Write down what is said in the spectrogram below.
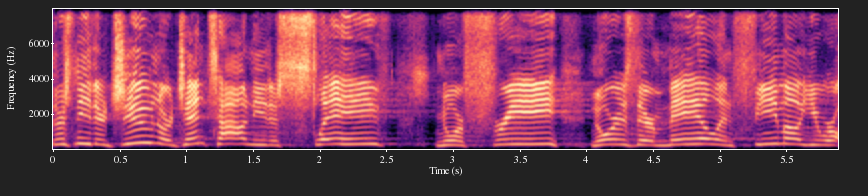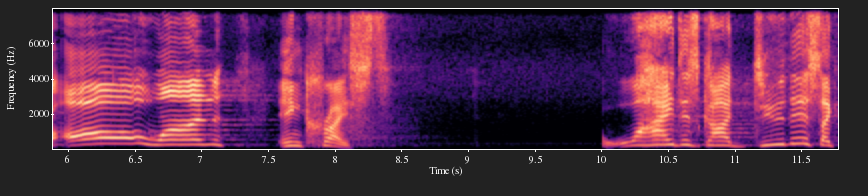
there's neither Jew nor Gentile, neither slave nor free, nor is there male and female. You are all one in Christ. Why does God do this? Like,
